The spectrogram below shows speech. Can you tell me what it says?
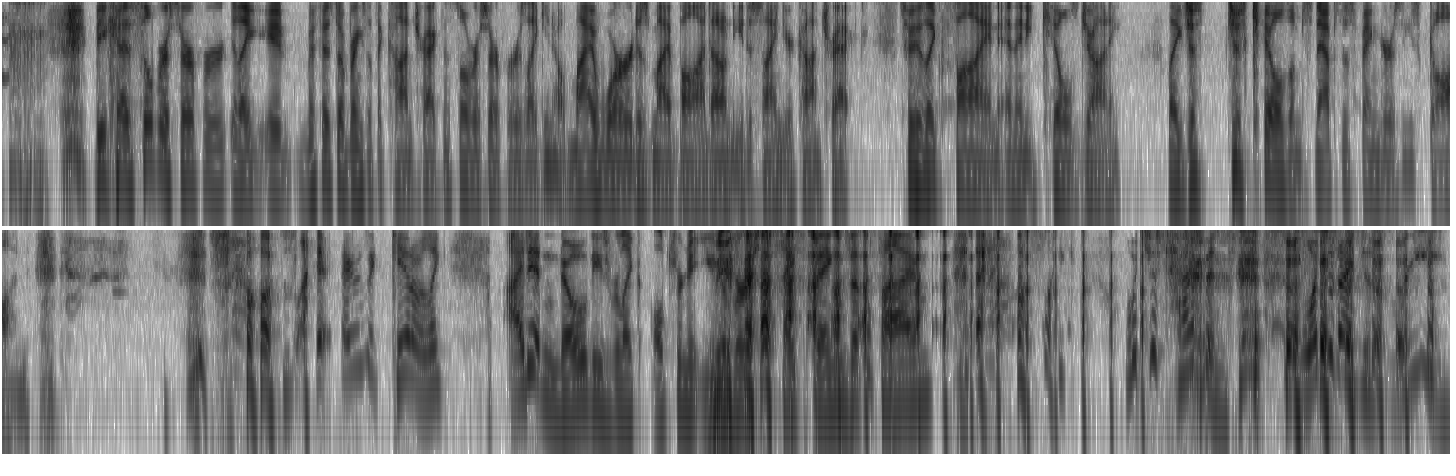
because Silver Surfer, like it, Mephisto brings up the contract, and Silver Surfer is like, you know, my word is my bond. I don't need to sign your contract. So he's like, fine, and then he kills Johnny. Like just just kills him, snaps his fingers, he's gone. So I was like, I was a kid. I was like, I didn't know these were like alternate universe type things at the time. I was like, what just happened? What did I just read?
